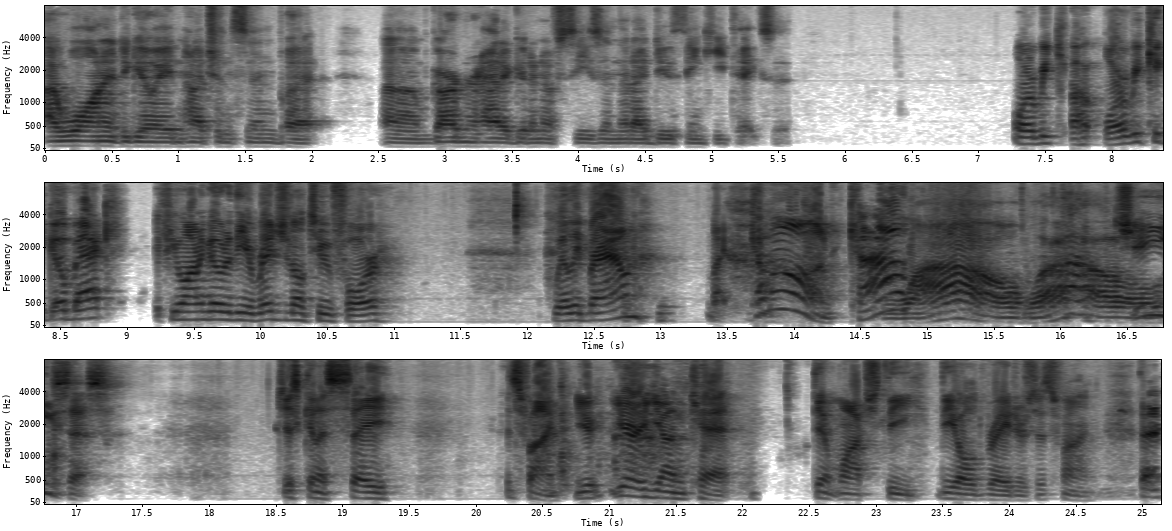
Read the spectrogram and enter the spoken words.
I wanted to go Aidan Hutchinson, but um, Gardner had a good enough season that I do think he takes it. or we or we could go back if you want to go to the original two four. Willie Brown, like come on, Kyle. Wow! Wow! Jesus. Just gonna say, it's fine. You're you're a young cat. Didn't watch the the old Raiders. It's fine. I'm,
